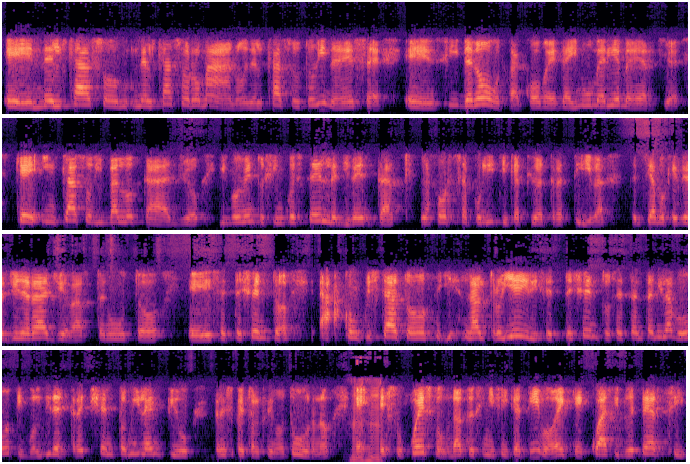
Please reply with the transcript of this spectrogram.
Nel, caso, nel caso romano e nel caso torinese eh, si denota, come dai numeri emerge, che in caso di ballottaggio il Movimento 5 Stelle diventa la forza politica più attrattiva. Pensiamo che Virginia Raggi aveva ottenuto 700, ha conquistato l'altro ieri 770.000 voti, vuol dire 300.000 in più rispetto al primo turno. Uh-huh. E, mhm. e su questo un dato significativo è che quasi due terzi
